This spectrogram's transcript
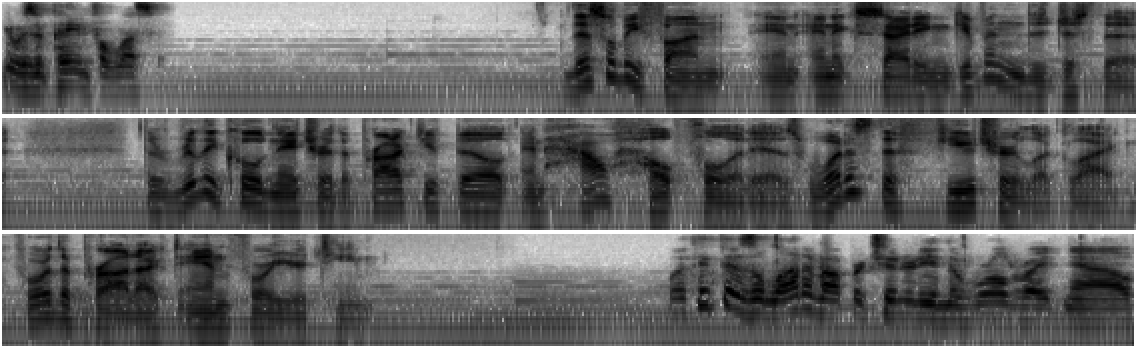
it was a painful lesson. This will be fun and, and exciting, given the, just the the really cool nature of the product you've built and how helpful it is. What does the future look like for the product and for your team? Well, I think there's a lot of opportunity in the world right now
